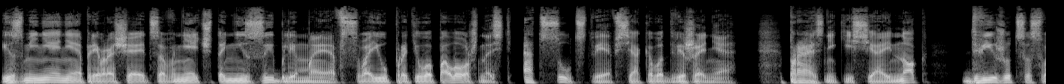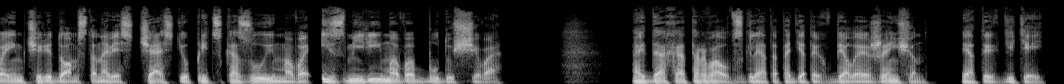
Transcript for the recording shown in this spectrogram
Изменение превращается в нечто незыблемое, в свою противоположность, отсутствие всякого движения. Праздники Сяйнок движутся своим чередом, становясь частью предсказуемого, измеримого будущего. Айдаха оторвал взгляд от одетых в белое женщин и от их детей.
